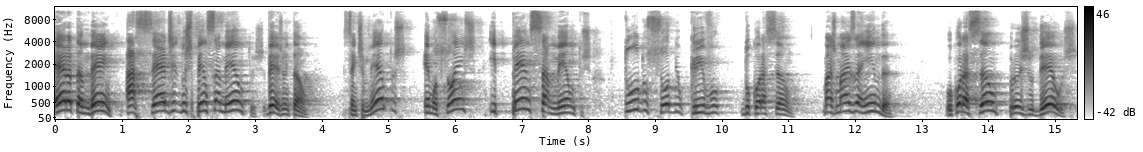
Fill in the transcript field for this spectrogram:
era também a sede dos pensamentos. Vejam então, sentimentos, emoções e pensamentos, tudo sob o crivo do coração. Mas mais ainda, o coração para os judeus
